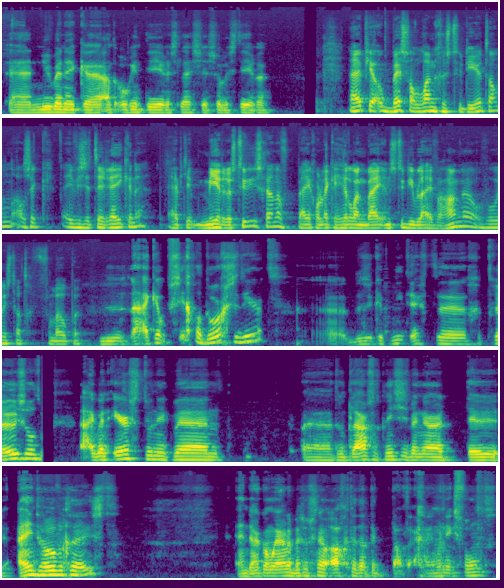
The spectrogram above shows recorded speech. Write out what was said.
En nu ben ik aan het oriënteren slash solliciteren nou heb je ook best wel lang gestudeerd dan, als ik even zit te rekenen. Heb je meerdere studies gedaan of ben je gewoon lekker heel lang bij een studie blijven hangen? Of hoe is dat verlopen? Nou, ik heb op zich wel doorgestudeerd. Uh, dus ik heb niet echt uh, getreuzeld. Nou, ik ben eerst toen ik ben, uh, toen ik klaar was met knietjes, ben ik naar TU Eindhoven geweest. En daar kwam ik eigenlijk best wel snel achter dat ik dat echt helemaal niks vond.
